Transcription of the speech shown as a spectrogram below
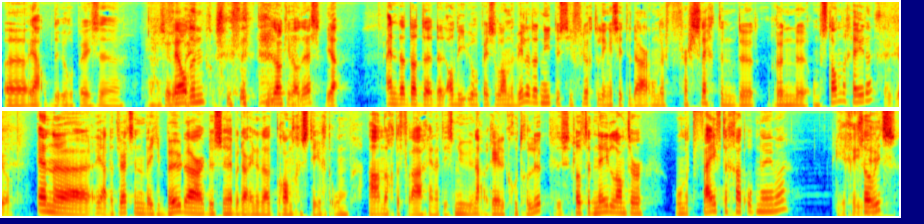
eh, ja, op de Europese velden. Dankjewel Des. Ja. En dat, dat, de, de- al die Europese landen willen dat niet, dus die vluchtelingen zitten daar onder verslechterende omstandigheden. Dankjewel. En eh, ja, dat werd ze een beetje beu daar, dus ze hebben daar inderdaad brand gesticht om aandacht te vragen. En het is nu nou, redelijk goed gelukt. Dus Ik geloof dat Nederland er 150 gaat opnemen. ik heb geen idee. Zoiets.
